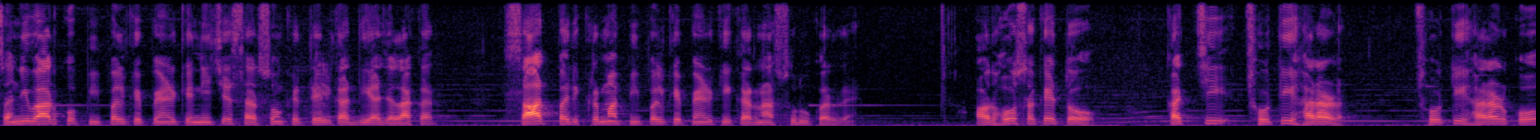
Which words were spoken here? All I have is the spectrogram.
शनिवार को पीपल के पेड़ के नीचे सरसों के तेल का दिया जलाकर सात परिक्रमा पीपल के पेड़ की करना शुरू कर दें। और हो सके तो कच्ची छोटी हरड़ छोटी हरड़ को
